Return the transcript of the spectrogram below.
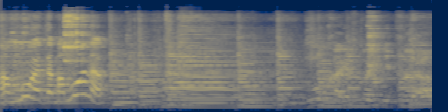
Амо, это Мамонов? Муха источник нора.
